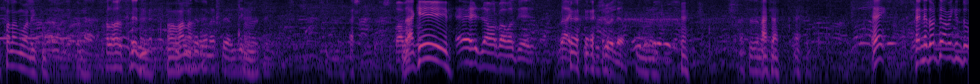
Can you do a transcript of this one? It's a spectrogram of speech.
আসসালামু আলাইকুম। ভালো আছেন? হ্যাঁ, ভালো। হ্যাঁ। জাকির! এই যে আমার বাবা যে খুশি হইলাম। হ্যাঁ। আচ্ছা আচ্ছা এই ট্রেনে ধরতে হবে কিন্তু।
